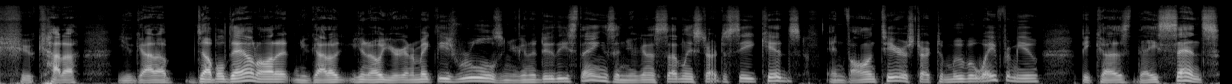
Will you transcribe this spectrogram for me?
you gotta you gotta double down on it and you gotta you know you're gonna make these rules and you're gonna do these things and you're gonna suddenly start to see kids and volunteers start to move away from you because they sense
